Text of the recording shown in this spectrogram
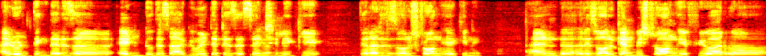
I don't think there is a end to this argument. It is essentially कि तेरा resolve strong है कि नहीं. And uh, resolve can be strong if you are uh,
